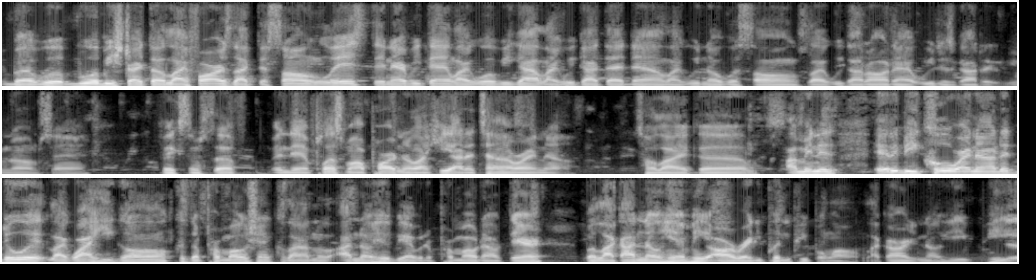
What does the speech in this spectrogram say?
But we'll we'll be straight though. Like far as like the song list and everything, like what we got, like we got that down. Like we know what songs, like we got all that. We just gotta, you know what I'm saying, fix some stuff. And then plus my partner, like he out of town right now. So like, um, I mean, it it'd be cool right now to do it like while he gone, cause the promotion, cause I know I know he'll be able to promote out there. But like I know him, he already putting people on. Like I already know he he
